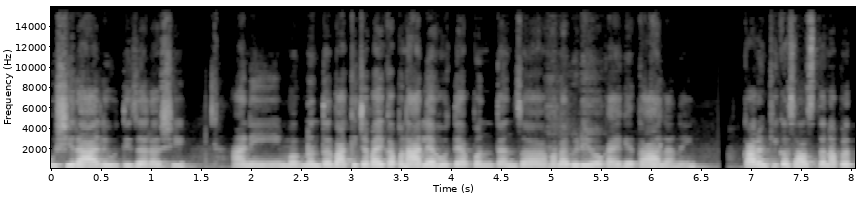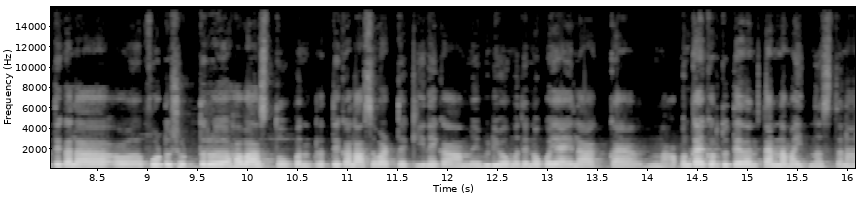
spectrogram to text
उशिरा आली होती जराशी. आणि मग नंतर बाकीच्या बायका पण आल्या होत्या पण त्यांचा मला व्हिडिओ काय घेता आला नाही. कारण की कसं असतं ना प्रत्येकाला फोटोशूट तर हवा असतो पण प्रत्येकाला असं वाटतं की नाही का आम्ही व्हिडिओमध्ये नको यायला काय आपण काय करतो ते त्यांना माहीत नसतं ना.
